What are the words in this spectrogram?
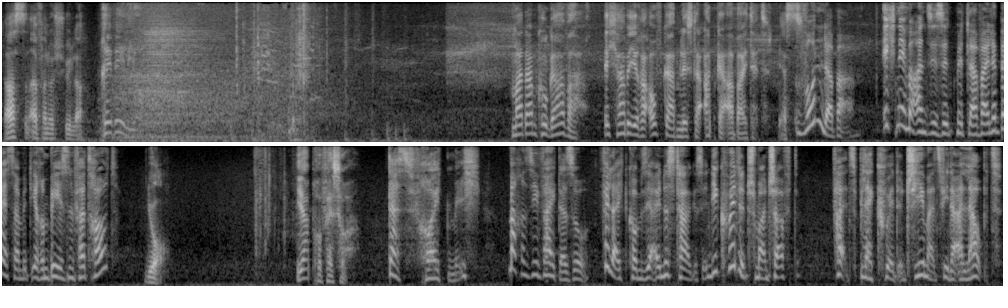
Das sind einfach nur Schüler. Revelio. Madame Kogawa, ich habe Ihre Aufgabenliste abgearbeitet. Yes. Wunderbar. Ich nehme an, Sie sind mittlerweile besser mit Ihrem Besen vertraut? Ja. Ja, Professor. Das freut mich. Machen Sie weiter so. Vielleicht kommen Sie eines Tages in die Quidditch-Mannschaft. Falls Black Quidditch jemals wieder erlaubt.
